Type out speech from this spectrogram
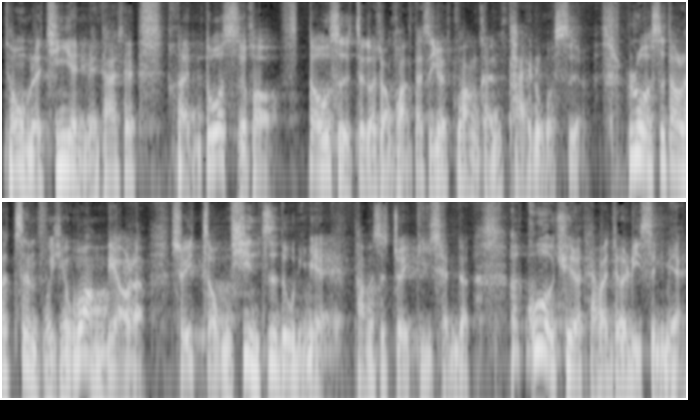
从我们的经验里面，它是很多时候都是这个状况。但是因为矿坑太弱势了，弱势到了政府已经忘掉了，所以种姓制度里面他们是最底层的。而过去的台湾这个历史里面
